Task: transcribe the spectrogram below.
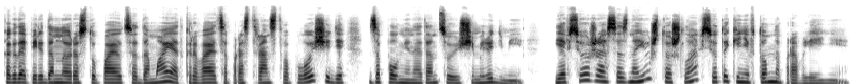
Когда передо мной расступаются дома и открывается пространство площади, заполненное танцующими людьми, я все же осознаю, что шла все таки не в том направлении.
